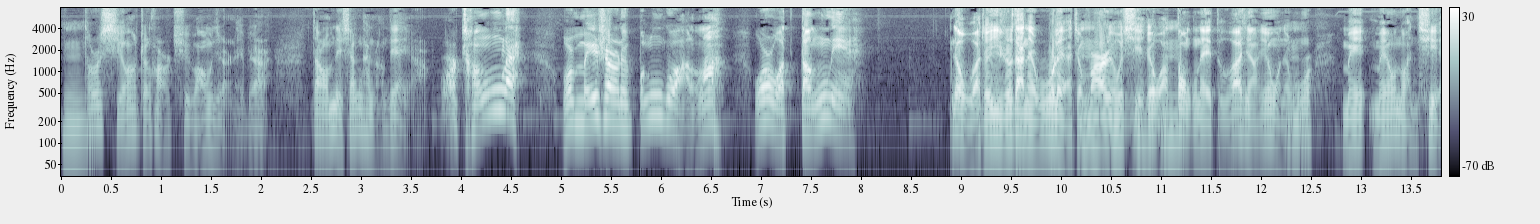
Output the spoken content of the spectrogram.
嗯，他说：“行，正好去王府井那边。”但是我们得先看场电影。我说成嘞，我说没事儿，你甭管了。我说我等你。那我就一直在那屋里就玩游戏，给我冻那德行。因为我那屋没没有暖气，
